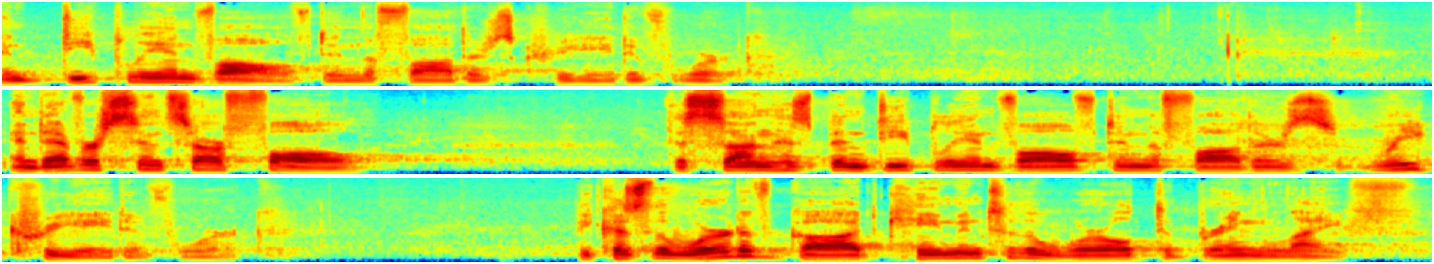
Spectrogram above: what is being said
and deeply involved in the Father's creative work. And ever since our fall, the Son has been deeply involved in the Father's recreative work. Because the Word of God came into the world to bring life.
